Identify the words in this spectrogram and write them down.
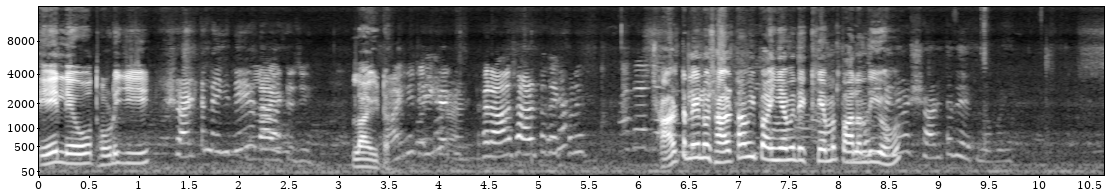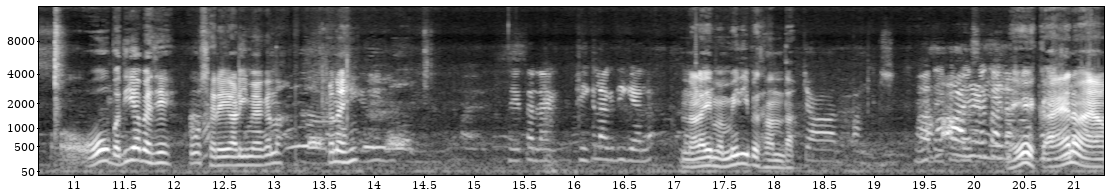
ਇਹ ਲਿਓ ਥੋੜੀ ਜੀ ਸ਼ਰਟ ਲਈ ਦੀ ਲਾਈਟ ਜੀ ਲਾਈਟ ਆਹੀ ਠੀਕ ਹੈ। ਫਿਰ ਆਹ ਸ਼ਰਟ ਦੇਖ ਸ਼ਰਟ ਲੈ ਲਓ ਸ਼ਰਟਾਂ ਵੀ ਪਾਈਆਂ ਮੈਂ ਦੇਖੀਆਂ ਮੈਂ ਪਾ ਲੈਂਦੀ ਉਹ। ਸ਼ਰਟ ਦੇਖ ਲਓ ਕੋਈ। ਉਹ ਵਧੀਆ ਵੈਸੇ ਉਹ ਸਿਰੇ ਵਾਲੀ ਮੈਂ ਕਹਿੰਦਾ ਕਿ ਨਹੀਂ? ਇਹ ਤਾਂ ਲੱਗ ਠੀਕ ਲੱਗਦੀ ਗੱਲ ਨਾਲੇ ਮੰਮੀ ਦੀ ਪਸੰਦ ਆ। 4 5 ਆ ਜਾਣੀ ਨਹੀਂ ਕਹਿਣ ਆਇਆ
